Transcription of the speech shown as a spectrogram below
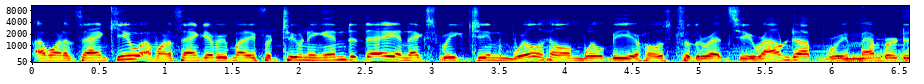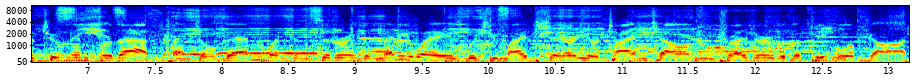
I want to thank you. I want to thank everybody for tuning in today. And next week, Gene Wilhelm will be your host for the Red C Roundup. Remember to tune in for that. Until then, when considering the many ways which you might share your time, talent, and treasure with the people of God,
